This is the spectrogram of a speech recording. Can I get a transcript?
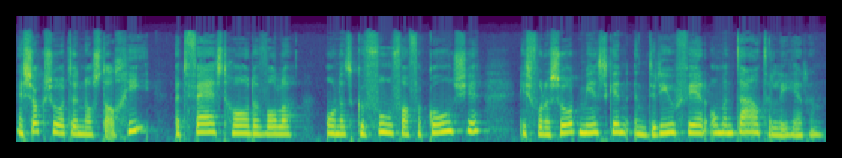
En zo'n soort nostalgie, het vasthouden wollen on het gevoel van vakantie, is voor een soort mensen een drijfveer om een taal te leren.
